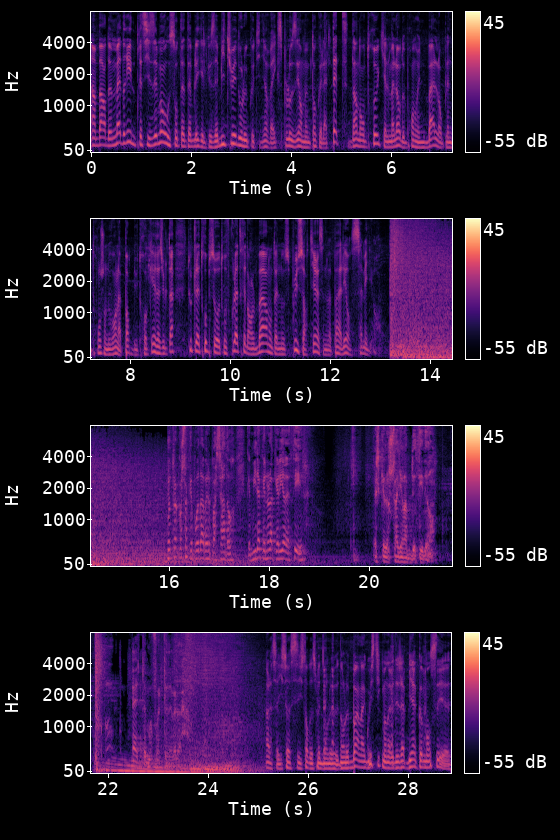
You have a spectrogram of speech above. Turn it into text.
Un bar de Madrid précisément, où sont attablés quelques habitués dont le quotidien va exploser en même temps que la tête d'un d'entre eux qui a le malheur de prendre une balle en pleine tronche en ouvrant la porte du troquet. Résultat, toute la troupe se retrouve cloîtrée dans le bar dont elle n'ose plus sortir et ça ne va pas aller en s'améliorant. Otra cosa que pueda haber pasado, que mira que no la quería decir, Es que los hayan abducido. Esto es muy fuerte, de verdad. Voilà, ça, histoire- c'est histoire de se mettre dans le, dans le bain linguistique, mais on avait déjà bien commencé euh,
